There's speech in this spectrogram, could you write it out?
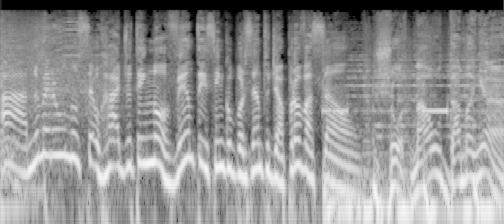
A número 1 um no seu rádio tem 95% de aprovação. Jornal da Manhã.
